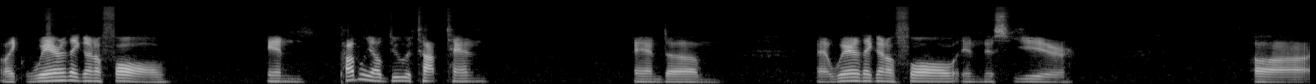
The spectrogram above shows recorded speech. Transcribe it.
like where are they gonna fall? And probably I'll do a top ten and um and where are they gonna fall in this year? Uh,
